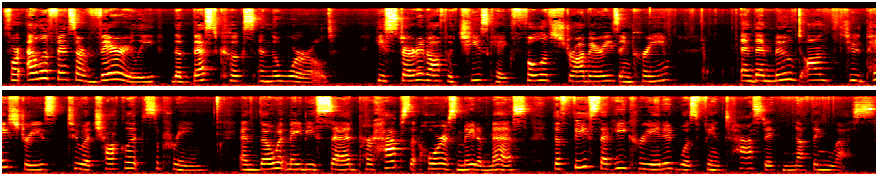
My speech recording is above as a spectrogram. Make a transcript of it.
for elephants are verily the best cooks in the world. He started off with cheesecake full of strawberries and cream, and then moved on to pastries to a chocolate supreme. And though it may be said perhaps that Horace made a mess, the feast that he created was fantastic, nothing less.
